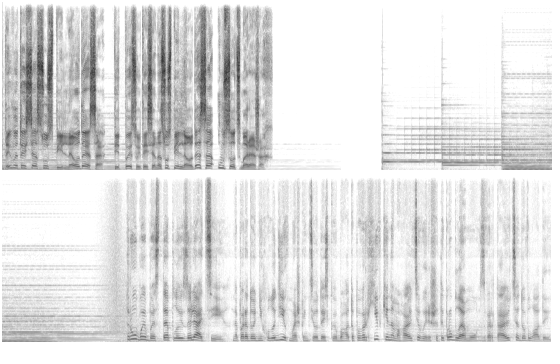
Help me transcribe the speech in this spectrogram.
Ви дивитеся Суспільне Одеса. Підписуйтеся на Суспільне Одеса у соцмережах. Труби без теплоізоляції. Напередодні холодів мешканці одеської багатоповерхівки намагаються вирішити проблему, звертаються до влади.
